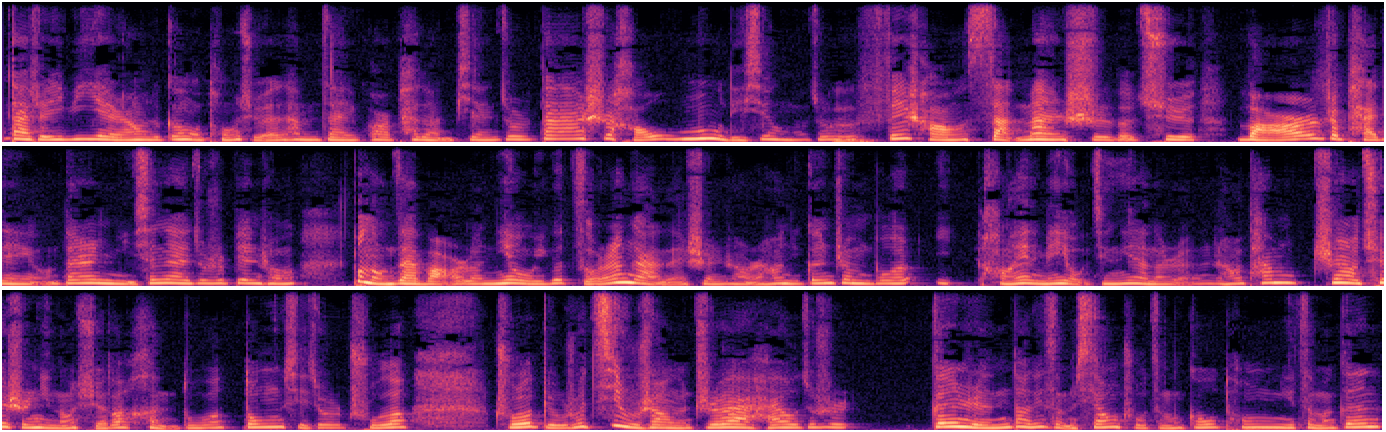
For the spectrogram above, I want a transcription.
大学一毕业，然后就跟我同学他们在一块儿拍短片，就是大家是毫无目的性的，就是非常散漫式的去玩儿着拍电影。但是你现在就是变成不能再玩了，你有一个责任感在身上，然后你跟这么多行业里面有经验的人，然后他们身上确实你能学到很多东西，就是除了除了比如说技术上的之外，还有就是跟人到底怎么相处、怎么沟通，你怎么跟。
